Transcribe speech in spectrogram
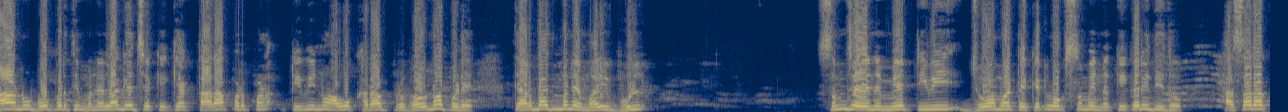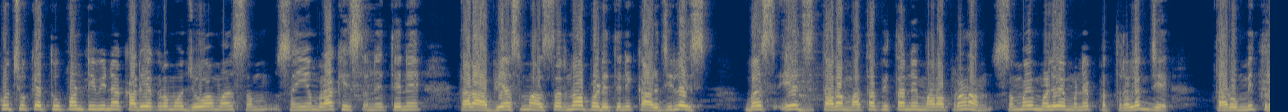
આ અનુભવ પરથી મને લાગે છે કે ક્યાંક તારા પર પણ ટીવીનો આવો ખરાબ પ્રભાવ ન પડે. ત્યારબાદ મને મારી ભૂલ સમજાય અને મેં ટીવી જોવા માટે કેટલોક સમય નક્કી કરી દીધો. આશા રાખું છું કે તું પણ ટીવીના કાર્યક્રમો જોવામાં સંયમ રાખીશ અને તેને તારા અભ્યાસમાં અસર ન પડે તેની કાળજી લઈશ. બસ એ જ તારા માતા પિતાને મારા પ્રણામ. સમય મળે મને પત્ર લખજે. તારો મિત્ર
